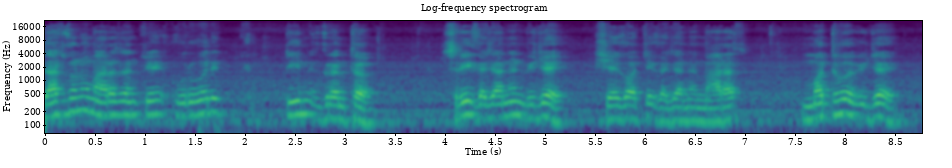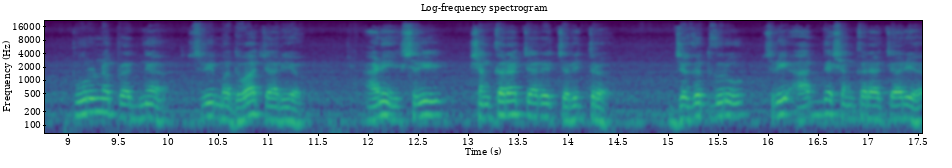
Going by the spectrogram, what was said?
दासगणू महाराजांचे उर्वरित तीन ग्रंथ श्री गजानन विजय शेगावचे गजानन महाराज मध्व विजय पूर्णप्रज्ञ श्री मध्वाचार्य आणि श्री शंकराचार्य चरित्र जगद्गुरू श्री आद्य शंकराचार्य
